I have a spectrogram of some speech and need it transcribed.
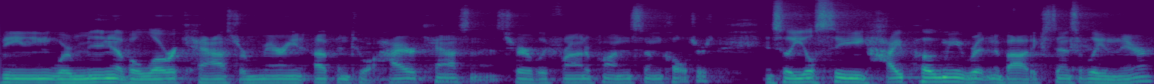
being where many of a lower caste are marrying up into a higher caste, and that's terribly frowned upon in some cultures. And so you'll see hypogamy written about extensively in there.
